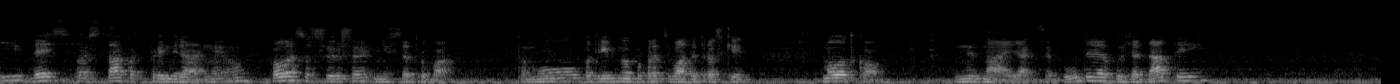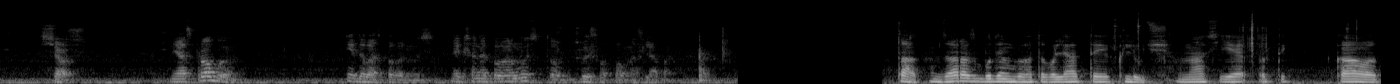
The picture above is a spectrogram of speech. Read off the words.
І десь ось так от приміряємо його. Колесо ширше, ніж ця труба. Тому потрібно попрацювати трошки молотком. Не знаю, як це буде виглядати. Що ж, я спробую і до вас повернусь. Якщо не повернусь, то вийшла повна шляпа. Так, зараз будемо виготовляти ключ. У нас є от така от.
